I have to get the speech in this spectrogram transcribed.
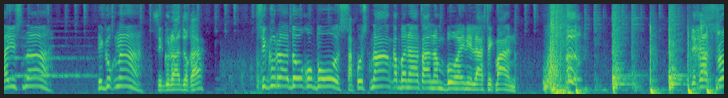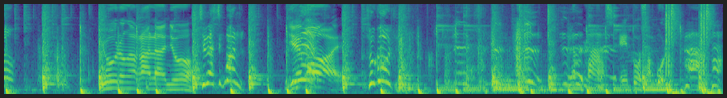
ayos na. Tigok na. Sigurado ka? Sigurado ako, boss. Tapos na ang kabanata ng buhay ni Elastic Man. De Castro? Yun ang akala nyo. Si Elastic Man! Yeah, boy! Sugod! Lampas, eto, sapot. Reverse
